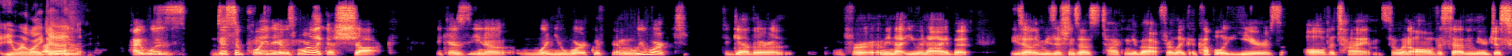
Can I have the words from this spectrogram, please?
you were like? I mean, I was disappointed. It was more like a shock because you know when you work with. I mean, we worked together for. I mean, not you and I, but these other musicians I was talking about for like a couple of years all the time. So when all of a sudden you're just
